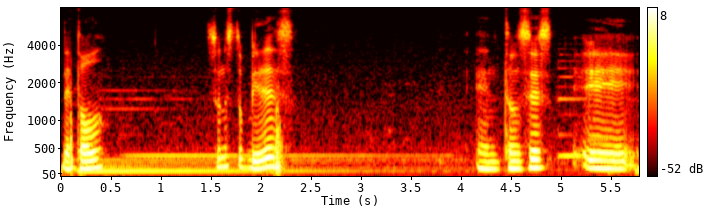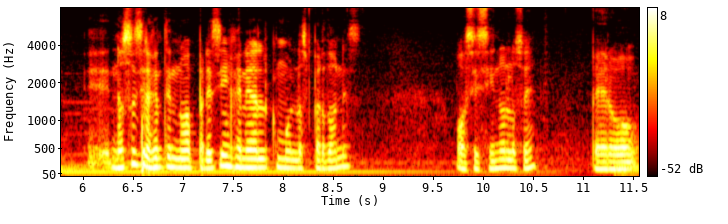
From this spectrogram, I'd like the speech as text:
¿De todo? Es una estupidez. Entonces, eh, eh, no sé si la gente no aprecia en general como los perdones. O si sí, no lo sé. Pero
